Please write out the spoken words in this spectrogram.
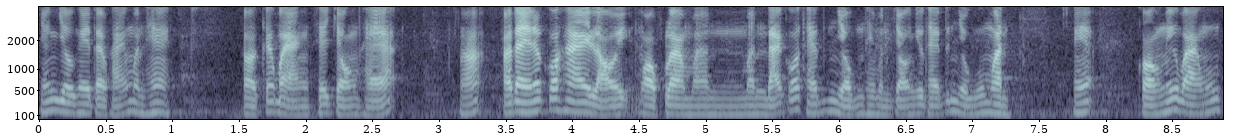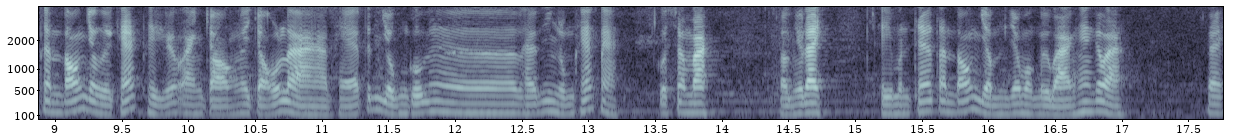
Nhấn vô ngay tài khoản mình ha. Rồi các bạn sẽ chọn thẻ. Đó, ở đây nó có hai loại, một là mình mình đã có thẻ tín dụng thì mình chọn vô thẻ tín dụng của mình. Đấy. còn nếu bạn muốn thanh toán cho người khác thì các bạn chọn ngay chỗ là thẻ tín dụng của ờ, thẻ tín dụng khác nè, của Samba chọn vô đây. Thì mình sẽ thanh toán dùm cho một người bạn ha các bạn. Đây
